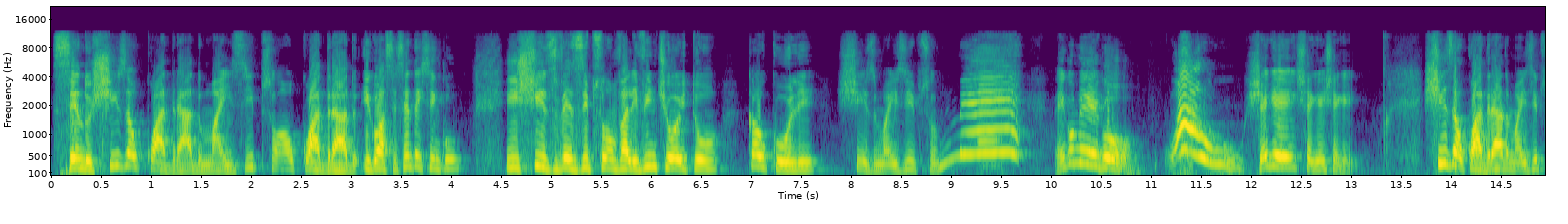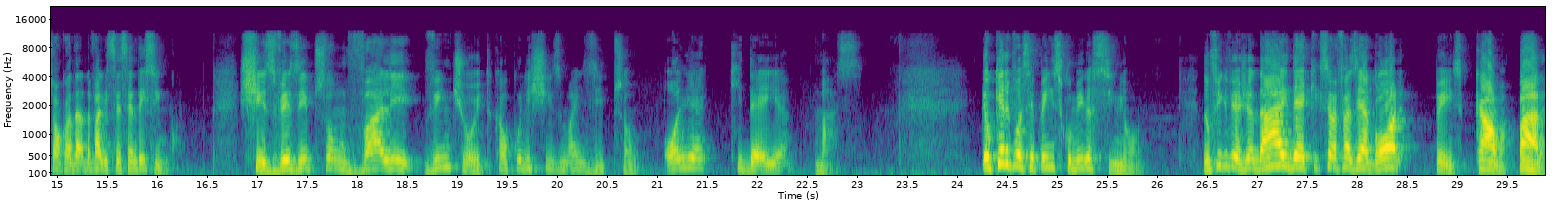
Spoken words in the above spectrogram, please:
sendo x ao quadrado mais y ao quadrado igual a 65 e x vezes y vale 28, calcule x mais y. Me... Vem comigo! Uau! Cheguei, cheguei, cheguei. x ao quadrado mais y ao quadrado vale 65. x vezes y vale 28. Calcule x mais y. Olha que ideia massa. Eu quero que você pense comigo assim, ó. Não fique viajando, ah, ideia, o que você vai fazer agora? Pense, calma, para.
